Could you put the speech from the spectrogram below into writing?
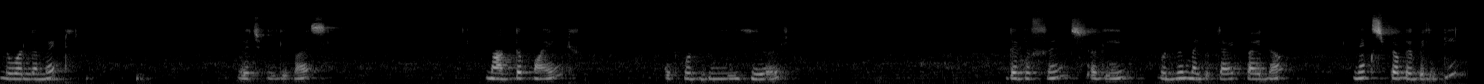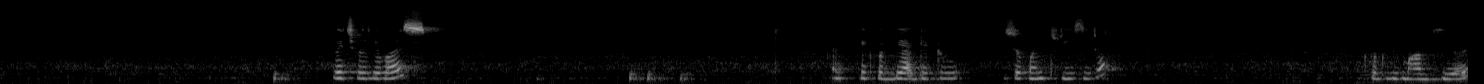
lower limit which will give us mark the point it would be here. The difference again would be multiplied by the next probability which will give us and it would be added to 0.30 it would be marked here.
